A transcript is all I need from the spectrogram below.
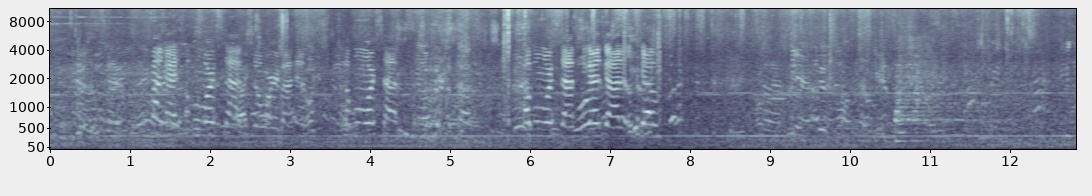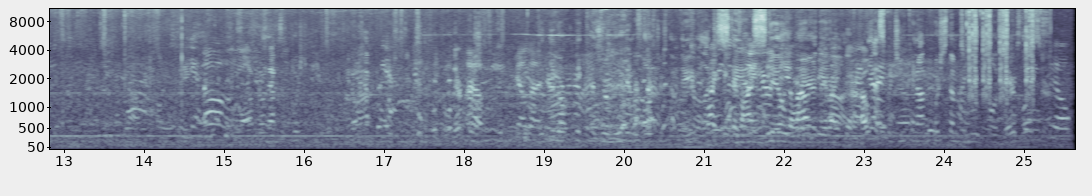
Come on, guys. Couple more steps. Don't worry about him. Couple more steps. Couple more steps. You guys got it. Let's go. You don't have to push people. You don't have to push people. They're Oh, because you're moving closer to them. They Right, stay because I'm still legally allowed where to be they right are. there. Okay. Yes, but you cannot push them to move closer. They're and standing closer. still.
